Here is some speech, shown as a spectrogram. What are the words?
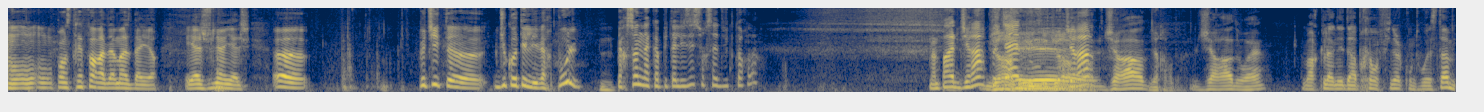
On, on pense très fort à Damas d'ailleurs et à Julien Yelch. Euh, petite. euh, du côté de Liverpool, Hmm. personne n'a capitalisé sur cette victoire-là? Même pas Girard Girard, peut-être? Girard. Girard Gérard, Gérard. Gérard, ouais. Il marque l'année d'après en finale contre West Ham.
